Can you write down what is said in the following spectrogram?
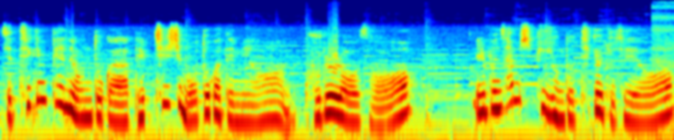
이제 튀김팬의 온도가 175도가 되면 굴을 넣어서 1분 30초 정도 튀겨주세요.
